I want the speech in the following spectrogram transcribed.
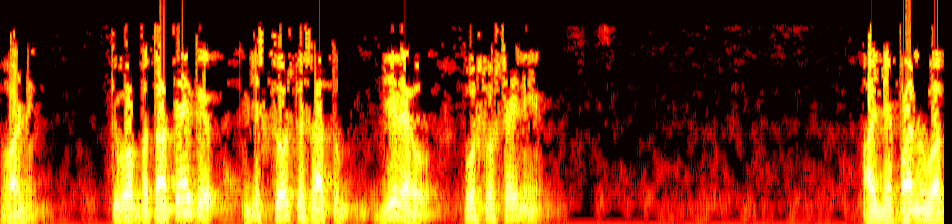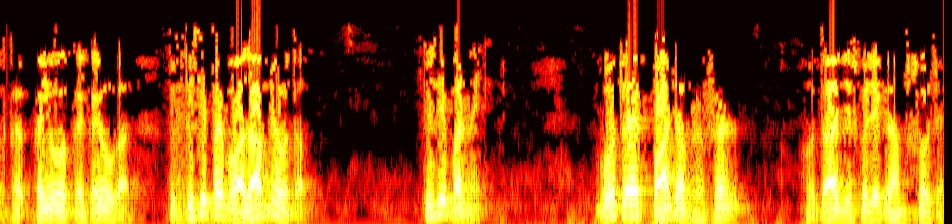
وارننگ کہ وہ بتاتے ہیں کہ جس سوچ کے ساتھ تم جی رہے ہو، وہ سوچتا ہی نہیں ہے۔ آج نیپال میں ہوا، کہیں ہوگا کہیں ہوگا، تو کسی پر وہ عذاب نہیں ہوتا، کسی پر نہیں۔ وہ تو ایک پانچ آف ریفرنس ہوتا ہے جس کو لے کر ہم سوچیں،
